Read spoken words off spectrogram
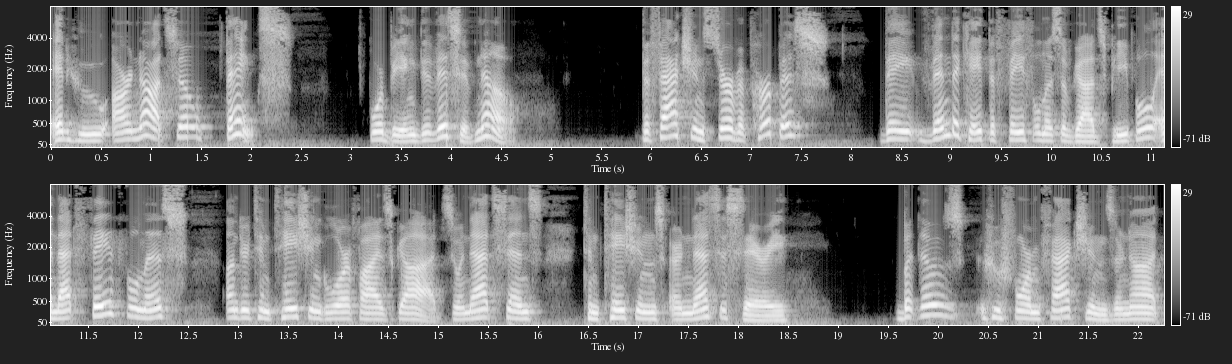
and who are not. So thanks for being divisive. No. The factions serve a purpose. They vindicate the faithfulness of God's people, and that faithfulness under temptation glorifies God. So, in that sense, temptations are necessary, but those who form factions are not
